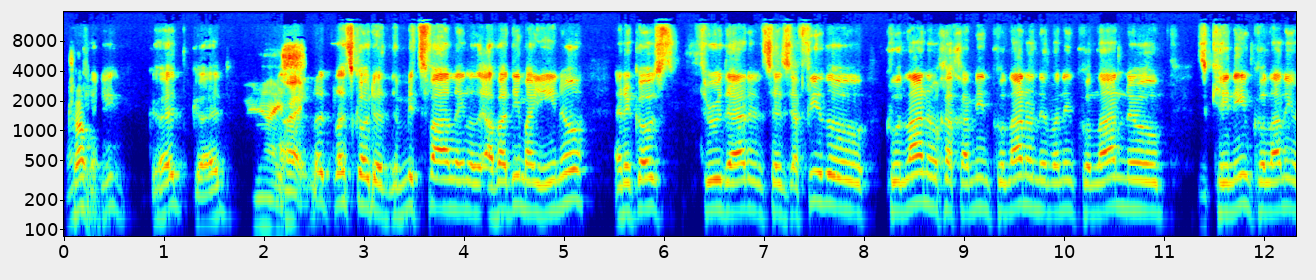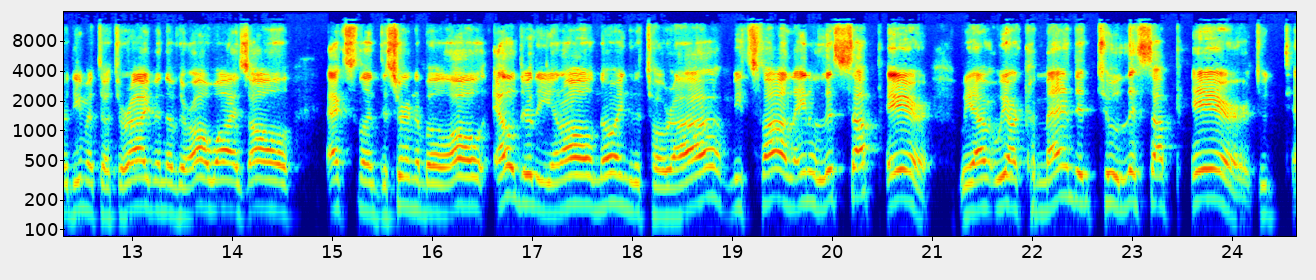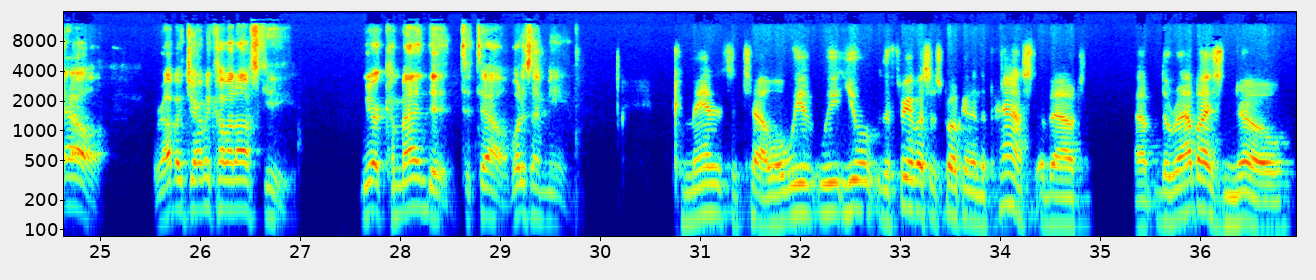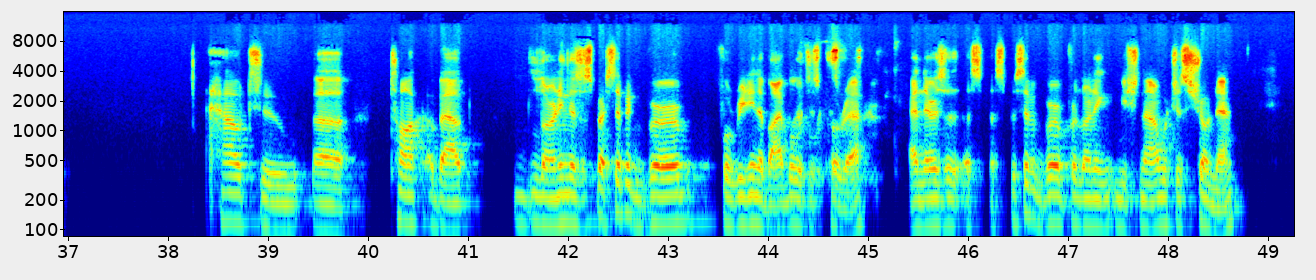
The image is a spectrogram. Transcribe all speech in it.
trouble. Okay. Good. Good. Nice. All right, let, let's go to the mitzvah avadim hayinu, and it goes through that and it says afilu kulanu chachamim kulanu nevanim kulanu Zkenim kulani yodim et even though they're all wise, all excellent, discernible, all elderly, and all knowing the Torah. Mitzvah aleinu lissaper. We are we are commanded to lissaper to tell. Rabbi Jeremy Kalmanofsky, we are commanded to tell. What does that mean? Commanded to tell. Well, we, we, you, the three of us have spoken in the past about uh, the rabbis know how to uh, talk about learning. There's a specific verb for reading the Bible, which is koreh, and there's a, a, specific verb for learning Mishnah, which is shoneh,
